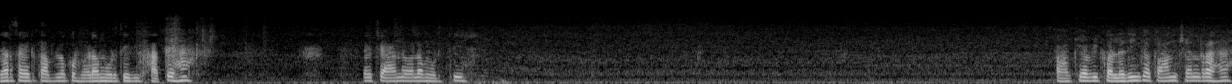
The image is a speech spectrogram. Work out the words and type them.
इधर साइड का आप लोग को बड़ा मूर्ति दिखाते हैं। तो चाँद वाला मूर्ति। बाकी अभी कलरिंग का काम चल रहा है।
